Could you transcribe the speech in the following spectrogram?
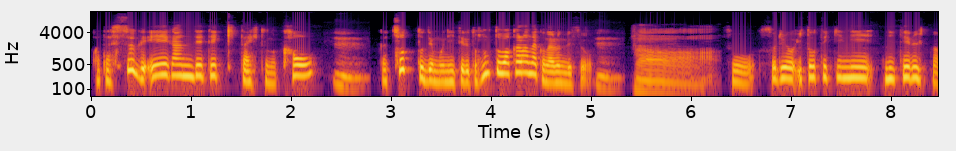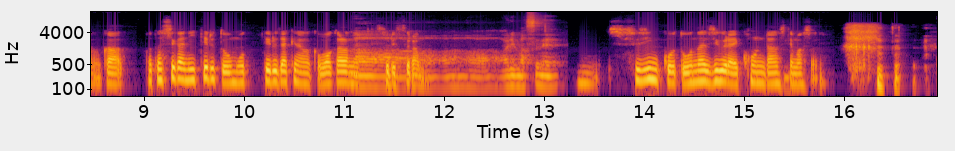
私すぐ映画に出てきた人の顔うん。がちょっとでも似てると本当わからなくなるんですよ。うん。あそう。それを意図的に似てる人なのか、私が似てると思ってるだけなのかわからなくて、それすらも。ああ、ありますね。うん主人公と同じぐらい混乱してましたね。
